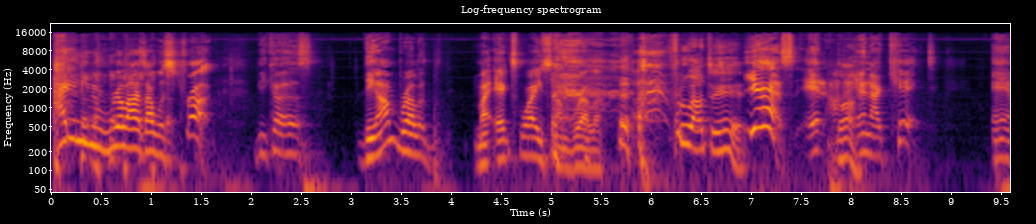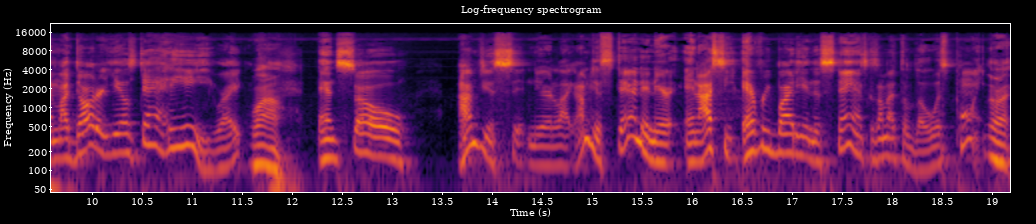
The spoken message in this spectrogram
I didn't even realize I was struck because the umbrella, my ex-wife's umbrella, Flew out your head. yes, and Wow. I, and I kicked, and my daughter yells, "Daddy!" Right? Wow. And so I'm just sitting there, like I'm just standing there, and I see everybody in the stands because I'm at the lowest point. All right.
